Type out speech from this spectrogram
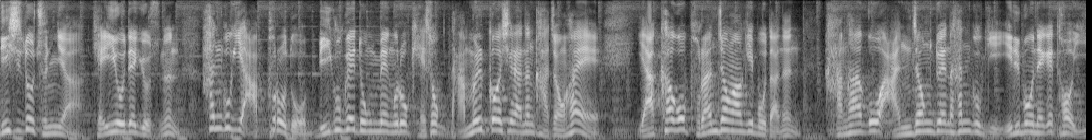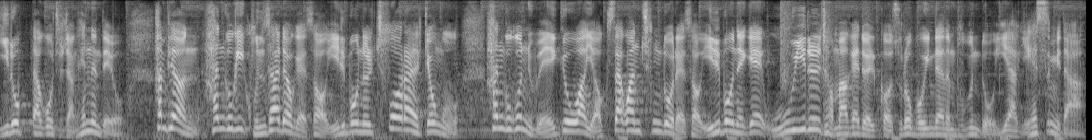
니시도 준야 게이오대 교수는 한국이 앞으로도 미국의 동맹으로 계속 남을 것이라는 가정하에 약하고 불안정하기보다는 강하고 안정된 한국이 일본에게 더 이롭다고 주장했는데요. 한편 한국이 군사력에서 일본을 추월할 경우 한국은 외교와 역사관 충돌에서 일본에게 우위를 점하게 될 것으로 보인다는 부분도 이야기했습니다.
